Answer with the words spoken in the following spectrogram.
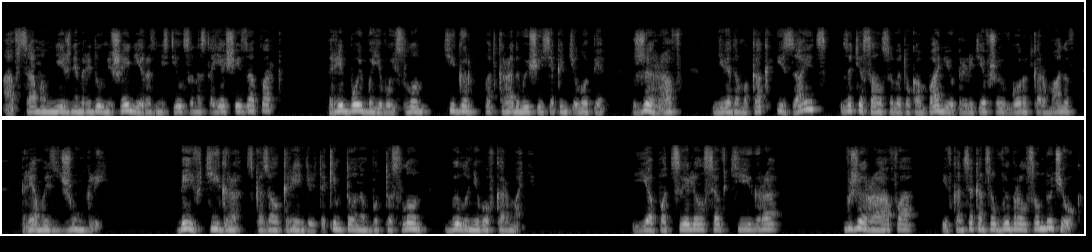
а в самом нижнем ряду мишеней разместился настоящий зоопарк. Рябой боевой слон, тигр, подкрадывающийся к антилопе, жираф, неведомо как и заяц затесался в эту компанию, прилетевшую в город карманов прямо из джунглей. «Бей в тигра», — сказал Крендель таким тоном, будто слон был у него в кармане. Я поцелился в тигра, в жирафа и в конце концов выбрал сундучок,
